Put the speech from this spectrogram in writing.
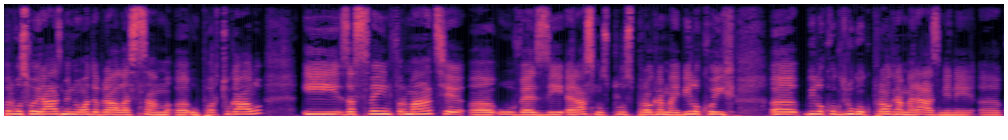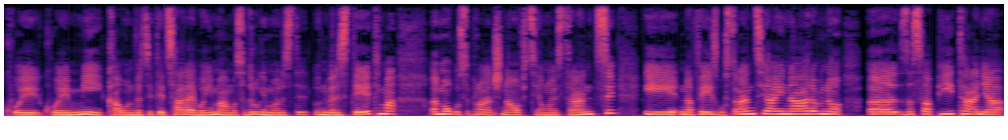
prvu svoju razmjenu odabrala sam uh, u Portugalu i za sve informacije uh, u vezi Erasmus Plus programa i bilo kojih uh, bilo kog drugog programa razmjene koje, koje mi kao Univerzitet Sarajevo imamo sa drugim univerzitetima mogu se pronaći na oficijalnoj stranici i na Facebook stranici, a i naravno za sva pitanja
